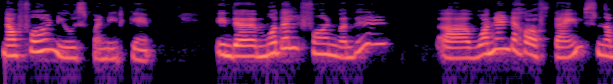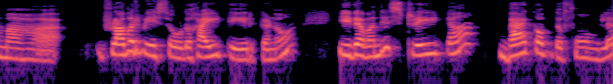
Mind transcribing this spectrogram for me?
நான் ஃபெர்ன் யூஸ் பண்ணியிருக்கேன். இந்த முதல் ஃபெர்ன் வந்து ஒன் அண்ட் ஹாஃப் டைம்ஸ் நம்ம ஃப்ளவர் வேஸோட ஹைட் இருக்கணும். இதை வந்து ஸ்ட்ரெயிட்டாக பேக் ஆஃப் த ஃபோமில்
